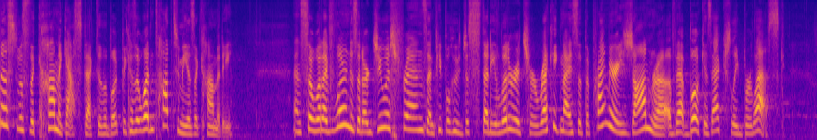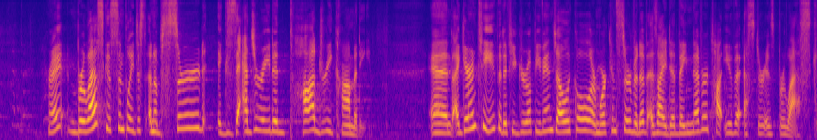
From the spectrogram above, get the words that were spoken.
missed was the comic aspect of the book because it wasn't taught to me as a comedy. And so, what I've learned is that our Jewish friends and people who just study literature recognize that the primary genre of that book is actually burlesque. Right? Burlesque is simply just an absurd, exaggerated, tawdry comedy. And I guarantee that if you grew up evangelical or more conservative, as I did, they never taught you that Esther is burlesque.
